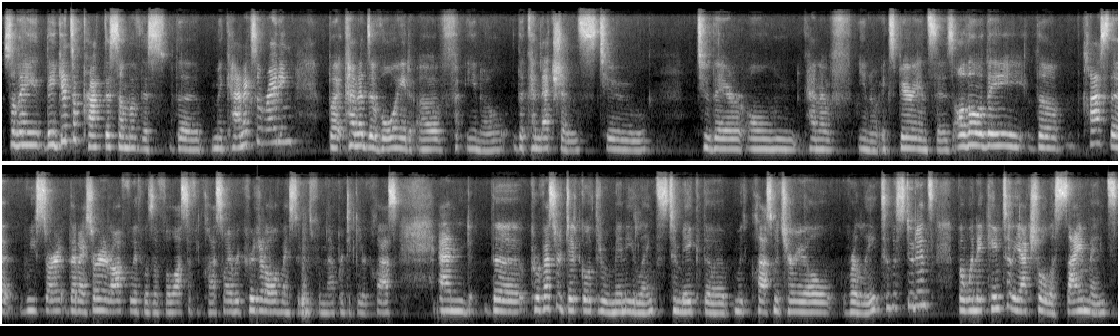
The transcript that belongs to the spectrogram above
so they they get to practice some of this the mechanics of writing, but kind of devoid of you know the connections to to their own kind of you know experiences although they the class that we started that i started off with was a philosophy class so i recruited all of my students from that particular class and the professor did go through many lengths to make the class material relate to the students but when it came to the actual assignments,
